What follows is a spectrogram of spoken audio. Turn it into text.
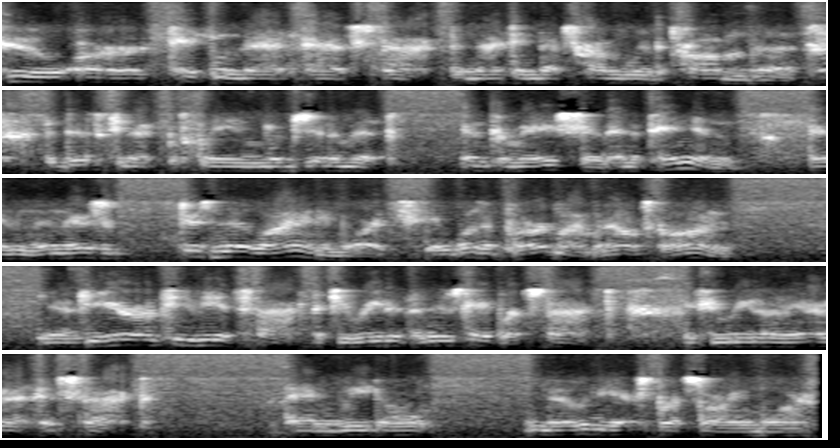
who are taking that as fact. And I think that's probably the problem, the, the disconnect between legitimate information and opinion. And, and there's there's no line anymore. It's, it was a blurred line, but now it's gone. You know, if you hear on TV, it's fact. If you read it in the newspaper, it's fact. If you read it on the internet, it's fact. And we don't know who the experts are anymore.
